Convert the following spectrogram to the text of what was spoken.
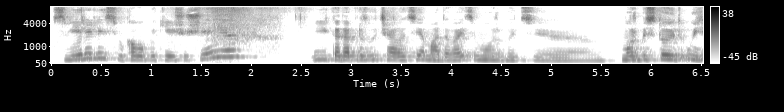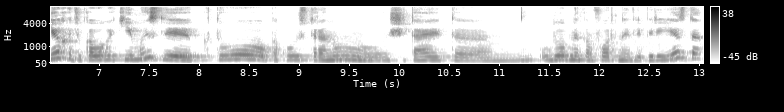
сверились, у кого какие ощущения. И когда прозвучала тема, а давайте, может быть, э, может быть, стоит уехать, у кого какие мысли, кто какую страну считает э, удобной, комфортной для переезда.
